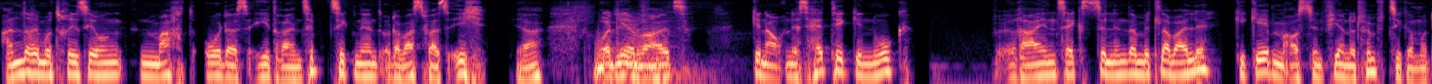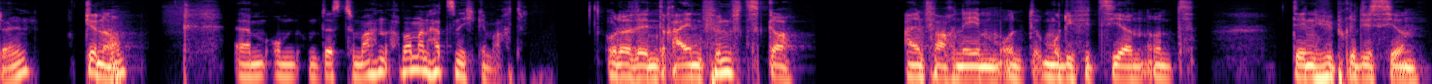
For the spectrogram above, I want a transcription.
andere Motorisierung macht oder das E73 nennt oder was weiß ich. Ja, Whatever. jedenfalls. Genau. Und es hätte genug rein Sechszylinder mittlerweile gegeben aus den 450er Modellen. Genau. Ja ähm, um, um das zu machen, aber man hat es nicht gemacht. Oder den 53er einfach nehmen und modifizieren und den hybridisieren.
